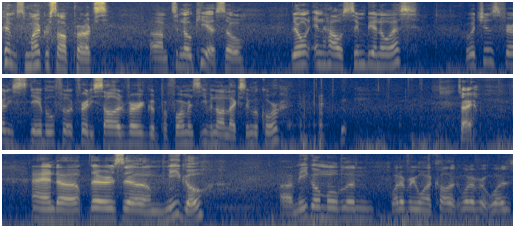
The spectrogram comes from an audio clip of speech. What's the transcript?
pimps Microsoft products um, to Nokia. So their own in-house Symbian OS, which is fairly stable, fairly solid, very good performance, even on like single core. Sorry. And uh, there's um, MeeGo, uh, MeeGo Moblin, whatever you want to call it, whatever it was,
